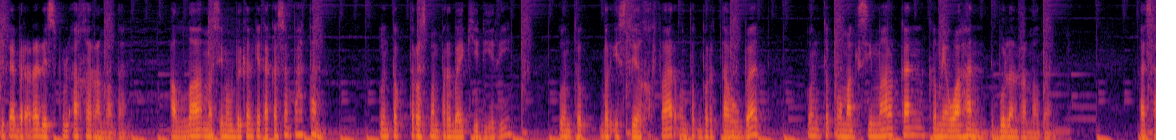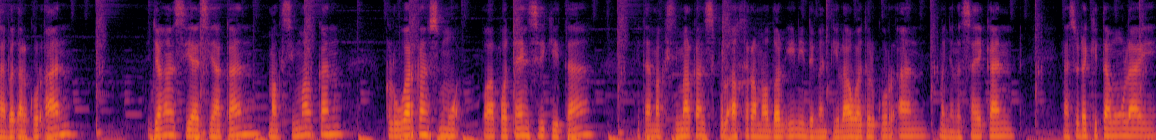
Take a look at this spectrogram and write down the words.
Kita berada di 10 akhir Ramadan. Allah masih memberikan kita kesempatan untuk terus memperbaiki diri, untuk beristighfar, untuk bertaubat, untuk memaksimalkan kemewahan di bulan Ramadan. Maka sahabat Al-Quran, jangan sia-siakan, maksimalkan, keluarkan semua potensi kita kita maksimalkan 10 akhir Ramadan ini dengan tilawatul Quran, menyelesaikan yang sudah kita mulai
